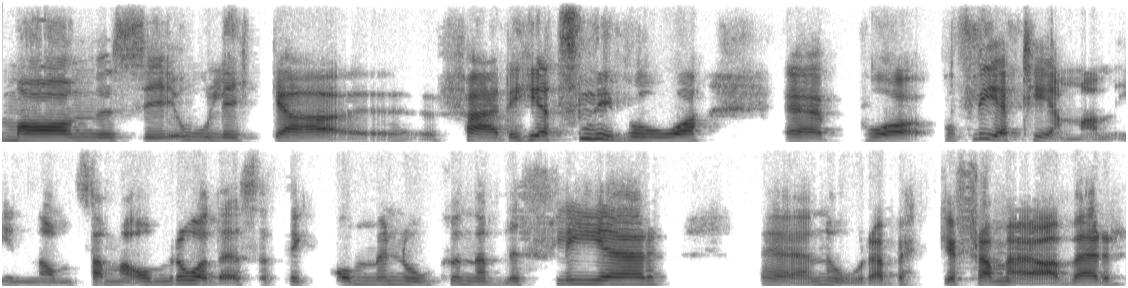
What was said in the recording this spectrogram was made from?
manus i olika eh, färdighetsnivå eh, på, på fler teman inom samma område, så det kommer nog kunna bli fler eh, Nora-böcker framöver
